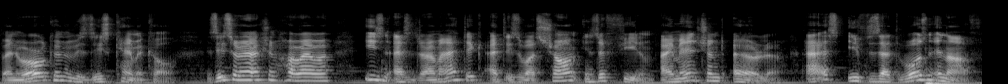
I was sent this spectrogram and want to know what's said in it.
when working with this chemical. This reaction, however, isn't as dramatic as it was shown in the film I mentioned earlier. As if that wasn't enough,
